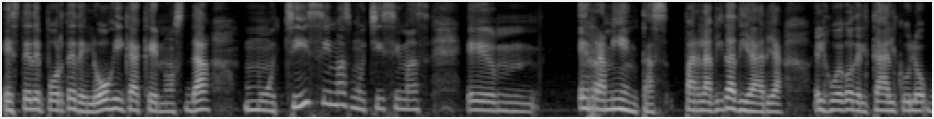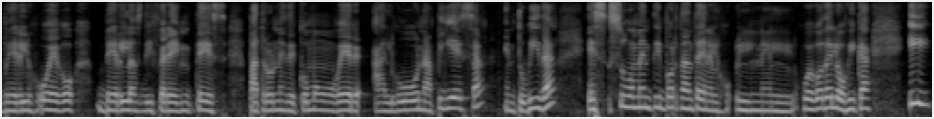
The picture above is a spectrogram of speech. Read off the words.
este deporte de lógica que nos da muchísimas, muchísimas eh, herramientas para la vida diaria, el juego del cálculo, ver el juego, ver los diferentes patrones de cómo mover alguna pieza en tu vida, es sumamente importante en el, en el, juego de lógica y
